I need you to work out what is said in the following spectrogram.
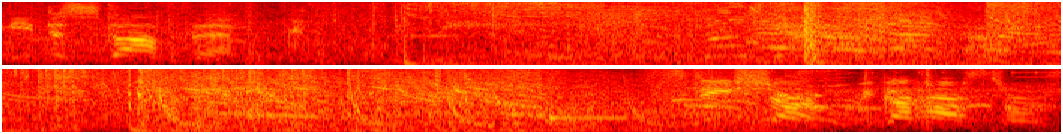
need to stop them. Stay sharp. We got hostiles.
